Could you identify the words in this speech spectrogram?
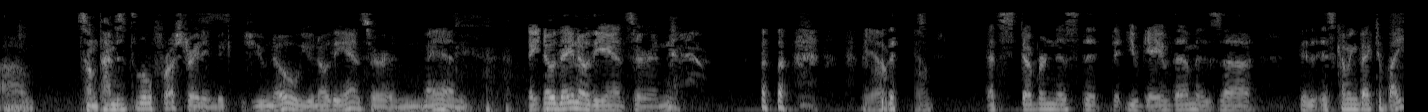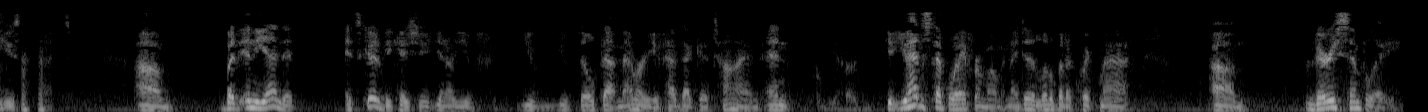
Um, sometimes it's a little frustrating because you know you know the answer, and man, they know they know the answer, and Yeah. that, yeah. that stubbornness that that you gave them is uh, is, is coming back to bite you sometimes. um, but in the end, it it's good because you you know you've you've you've built that memory, you've had that good time, and you, you, you had to step away for a moment. And I did a little bit of quick math. Um, very simply,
